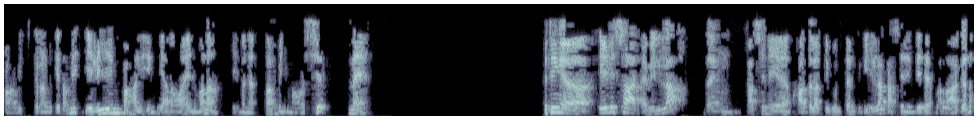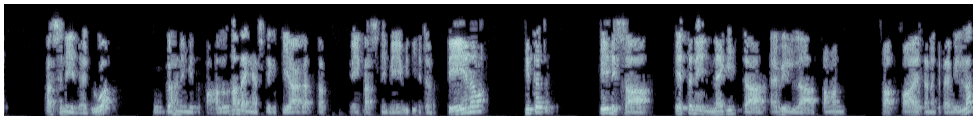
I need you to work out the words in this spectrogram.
පාවිච්චි කරන්න කියනවා මේ එළියෙන් පහලියෙන් යනවා එනවා නම්. එහෙම නැත්නම් මෙහිම අවශ්‍ය නැහැ. ඉතින් ඒ නිසා ඇවිල්ලා දැන් කසිනය හදලා තිබුණ තැනට ගිහිල්ලා කසිනේ දෙහැ බලාගෙන කසිනේ වැදුවා. උග්ඝහ නිමිත පහළ වුණා. දැන් ඇස් දෙක පියාගත්තත් මේ කස්නේ මේ විදිහට පේනවා හිතට. ඒ නිසා එතනින් නැගිට්ටා ඇවිල්ලා Taman සප්පායතනකට ඇවිල්ලා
